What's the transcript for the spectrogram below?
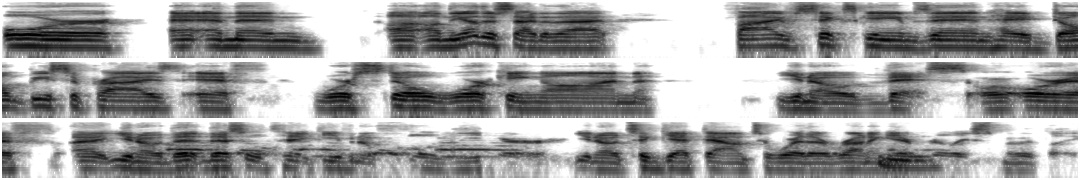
or and, then on the other side of that, five six games in, hey, don't be surprised if we're still working on you know this or or if uh, you know th- this will take even a full year you know to get down to where they're running it mm-hmm. really smoothly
